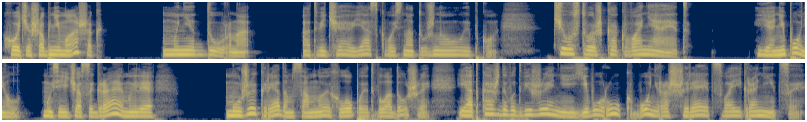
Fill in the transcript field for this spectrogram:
Хочешь обнимашек?» «Мне дурно», — отвечаю я сквозь натужную улыбку. «Я Чувствуешь, как воняет. Я не понял, мы сейчас играем или... Мужик рядом со мной хлопает в ладоши, и от каждого движения его рук вонь расширяет свои границы.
